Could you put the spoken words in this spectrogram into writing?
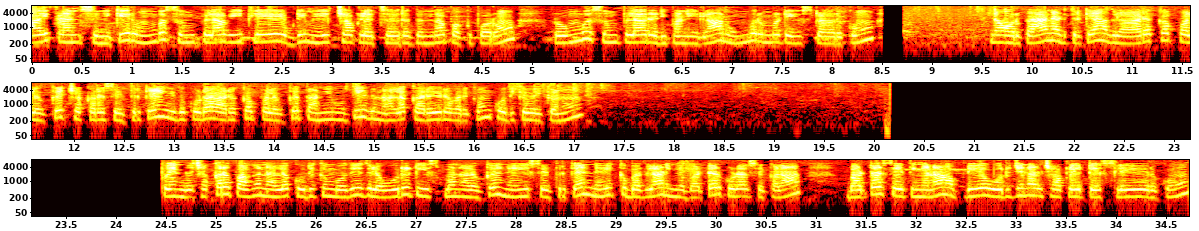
Hi friends இன்னைக்கு ரொம்ப சிம்பிளாக வீட்டிலேயே எப்படி மில்க் சாக்லேட் செய்கிறதுன்னு தான் பார்க்க போகிறோம் ரொம்ப சிம்பிளாக ரெடி பண்ணிடலாம். ரொம்ப ரொம்ப டேஸ்ட்டாக இருக்கும். நான் ஒரு பேன் எடுத்திருக்கேன். அதில் அரை கப் அளவுக்கு சர்க்கரை சேர்த்துருக்கேன். இது கூட அரை கப் அளவுக்கு தண்ணி ஊற்றி இது நல்லா கரையிற வரைக்கும் கொதிக்க வைக்கணும். இப்போ இந்த சக்கரை பாகு நல்லா கொதிக்கும் போது இதில் ஒரு டீஸ்பூன் அளவுக்கு நெய் சேர்த்துருக்கேன். நெய்க்கு பதிலாக நீங்கள் பட்டர் கூட சேர்க்கலாம். பட்டர் சேர்த்திங்கன்னா அப்படியே ஒரிஜினல் சாக்லேட் டேஸ்ட்லேயே இருக்கும்.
